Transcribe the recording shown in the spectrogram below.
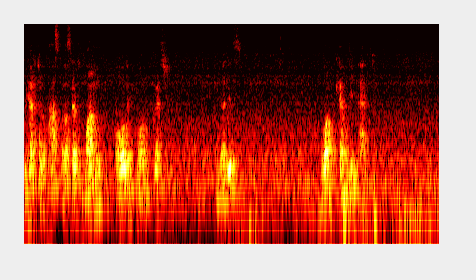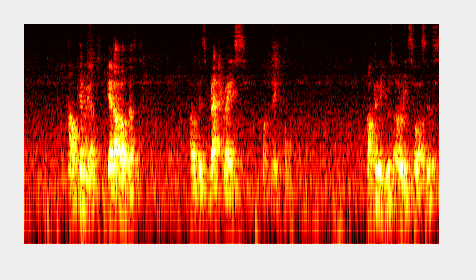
we have to ask ourselves one all-important question, and that is, what can we add? How can we get out of this, out of this rat race of? How can we use our resources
